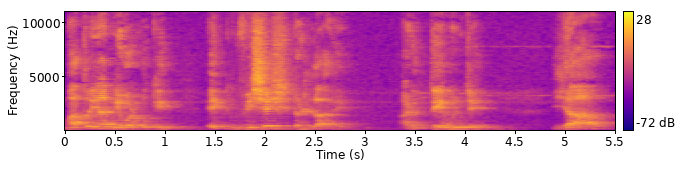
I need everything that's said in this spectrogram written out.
मात्र या निवडणुकीत एक विशेष घडलं आहे आणि ते म्हणजे या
